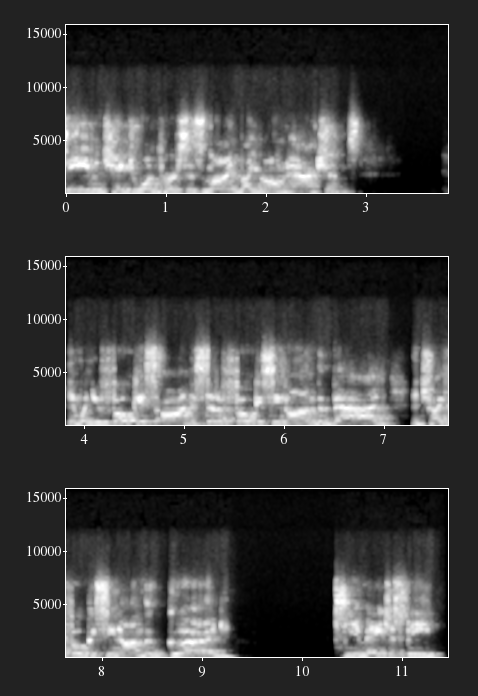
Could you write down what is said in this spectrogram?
to even change one person's mind by your own actions. And when you focus on, instead of focusing on the bad and try focusing on the good, you may just be,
